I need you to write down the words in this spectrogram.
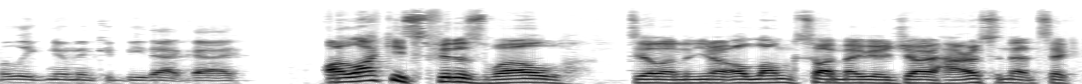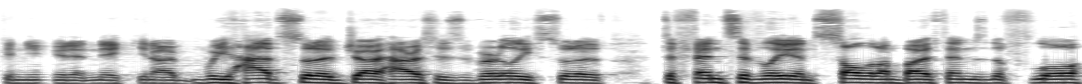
Malik Newman could be that guy. I like his fit as well. Dylan, you know, alongside maybe a Joe Harris in that second unit, Nick, you know, we have sort of Joe Harris who's really sort of defensively and solid on both ends of the floor.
